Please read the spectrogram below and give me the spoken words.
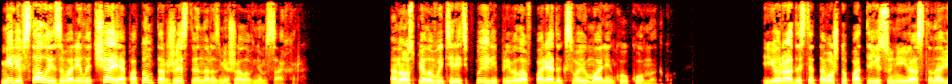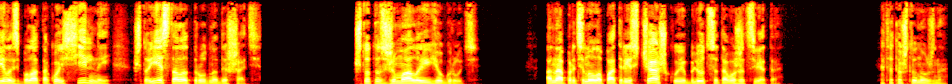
Милли встала и заварила чай, а потом торжественно размешала в нем сахар. Она успела вытереть пыль и привела в порядок свою маленькую комнатку. Ее радость от того, что Патрис у нее остановилась, была такой сильной, что ей стало трудно дышать. Что-то сжимало ее грудь. Она протянула Патрис чашку и блюдце того же цвета. «Это то, что нужно»,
